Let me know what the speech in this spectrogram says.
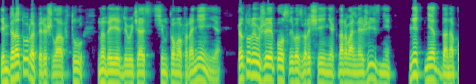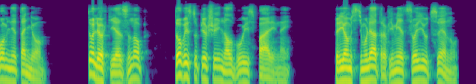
Температура перешла в ту надоедливую часть симптомов ранения, которые уже после возвращения к нормальной жизни нет-нет да напомнят о нем. То легкий озноб, то выступивший на лбу испариной. Прием стимуляторов имеет свою цену,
